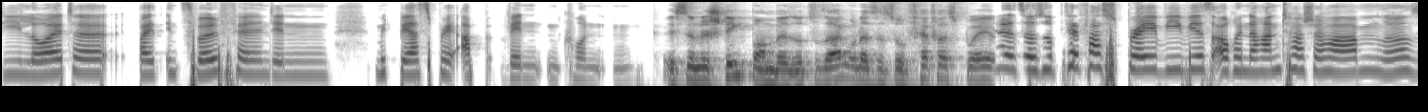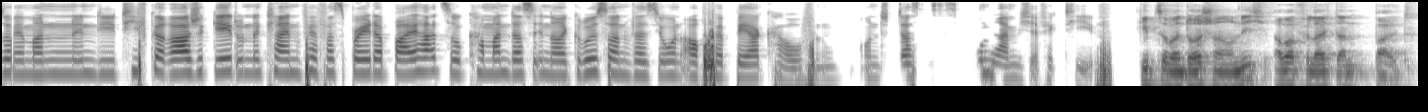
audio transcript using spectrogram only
die Leute bei, in zwölf Fällen den mit Bärspray abwenden konnten. Ist so eine Stinkbombe sozusagen oder ist es so Pfefferspray? Ja, also so Pfefferspray, wie wir es auch in der Handtasche haben. Ne? So, wenn man in die Tiefgarage geht und einen kleinen Pfefferspray dabei hat, so kann man das in einer größeren Version auch für Bär kaufen. Und das ist unheimlich effektiv. Gibt es aber in Deutschland noch nicht, aber vielleicht dann bald.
